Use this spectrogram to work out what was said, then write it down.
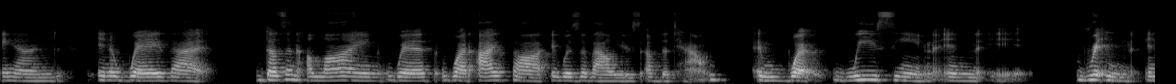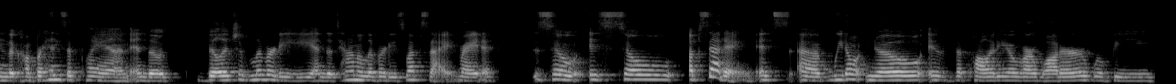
and in a way that doesn't align with what I thought it was the values of the town and what we've seen in written in the comprehensive plan and the Village of Liberty and the Town of Liberty's website, right? So it's so upsetting. It's uh, we don't know if the quality of our water will be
